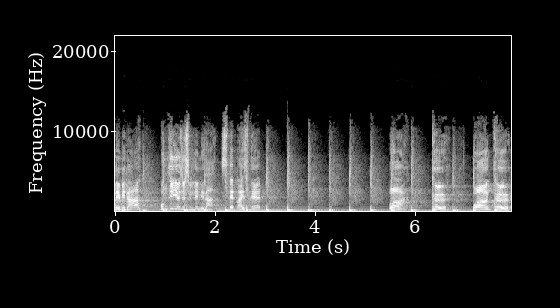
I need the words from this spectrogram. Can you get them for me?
하면 됩니다. 움직여 주시면 됩니다. 스텝 바이 스텝 원, 투, 원, 투.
